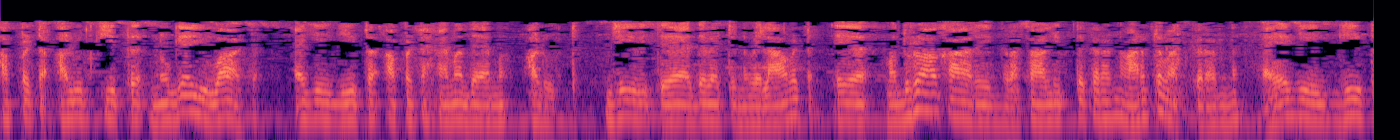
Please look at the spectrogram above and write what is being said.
අපට අලුත් ගීත නොගැයුවාට ඇගේ ගීත අපට හැමදෑම අලුත්. ජීවිතය ඇද වැටෙන වෙලාවට එය මధుරාකාරයෙන් රසාලිප්ත කරන්න අර්ථවත් කරන්න ඇයගේ ගීත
